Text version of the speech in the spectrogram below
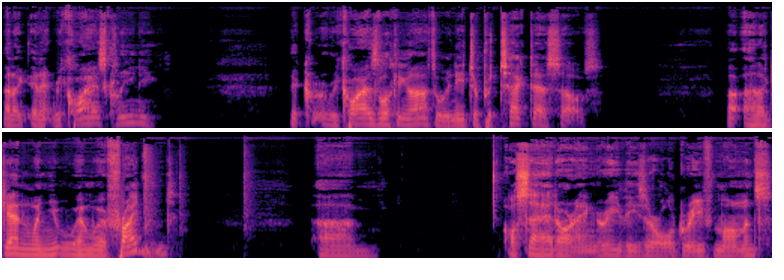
And, and it requires cleaning. It requires looking after. We need to protect ourselves. Uh, and again, when you when we're frightened, um, or sad or angry, these are all grief moments.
